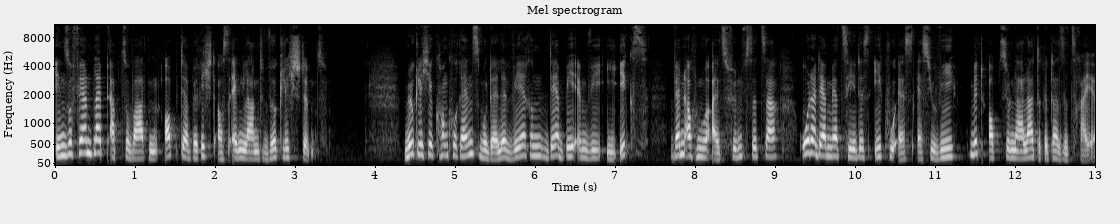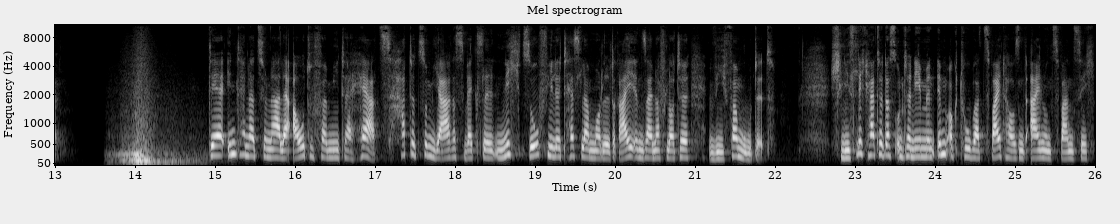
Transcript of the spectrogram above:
Insofern bleibt abzuwarten, ob der Bericht aus England wirklich stimmt. Mögliche Konkurrenzmodelle wären der BMW iX, wenn auch nur als Fünfsitzer, oder der Mercedes EQS SUV mit optionaler dritter Sitzreihe. Der internationale Autovermieter Hertz hatte zum Jahreswechsel nicht so viele Tesla Model 3 in seiner Flotte wie vermutet. Schließlich hatte das Unternehmen im Oktober 2021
